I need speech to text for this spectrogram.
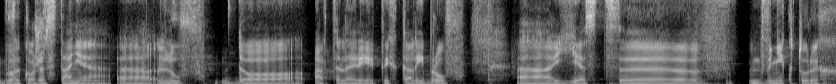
wykorzystania e, luf do artylerii tych kalibrów e, jest w niektórych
